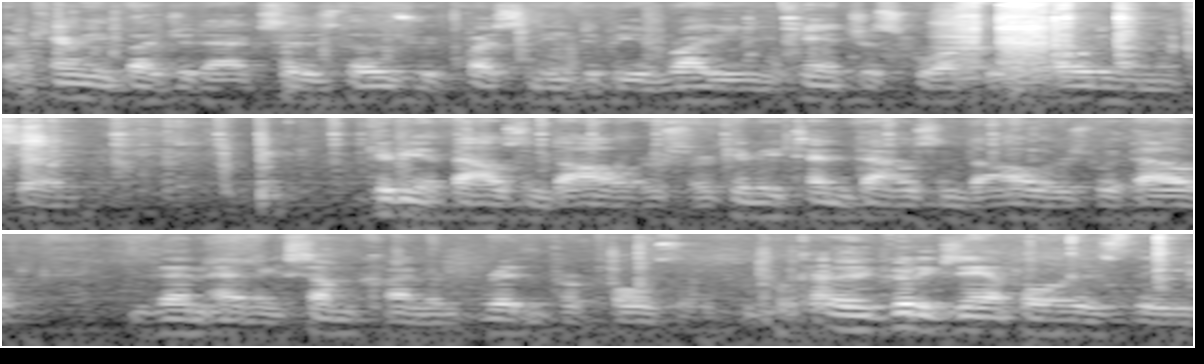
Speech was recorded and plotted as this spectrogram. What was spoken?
the county budget act says those requests need to be in writing. You can't just go up to the podium and say, give me a thousand dollars, or give me ten thousand dollars without them having some kind of written proposal. Okay. A good example is the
